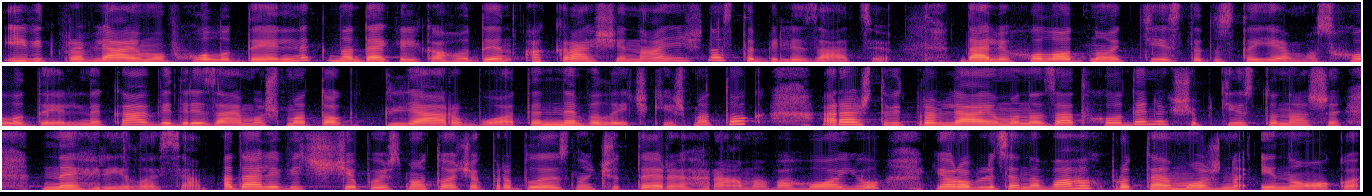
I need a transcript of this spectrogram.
і відправляємо в холодильник на декілька годин, а краще на ніч на стабілізацію. Далі холодного тіста достаємо з холодильника, відрізаємо шматок для роботи, невеличкий шматок, а решту відправляємо назад в холодильник, щоб тісто наше не грілося. А далі відщипую шматочок приблизно 4 грами вагою. Я роблю це на вагах, проте можна і на око.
